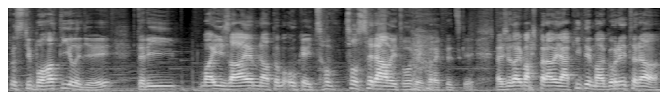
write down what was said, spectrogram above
prostě bohatý lidi, který mají zájem na tom, OK, co, co se dá vytvořit prakticky. Takže tady máš právě nějaký ty magory, teda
